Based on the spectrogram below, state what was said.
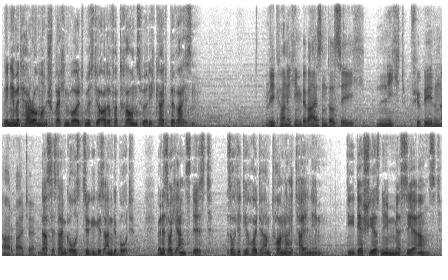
Wenn ihr mit Harrowmont sprechen wollt, müsst ihr eure Vertrauenswürdigkeit beweisen. Wie kann ich ihm beweisen, dass ich nicht für Belen arbeite? Das ist ein großzügiges Angebot. Wenn es euch ernst ist, solltet ihr heute am Tornei teilnehmen. Die Dashiers nehmen es sehr ernst.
